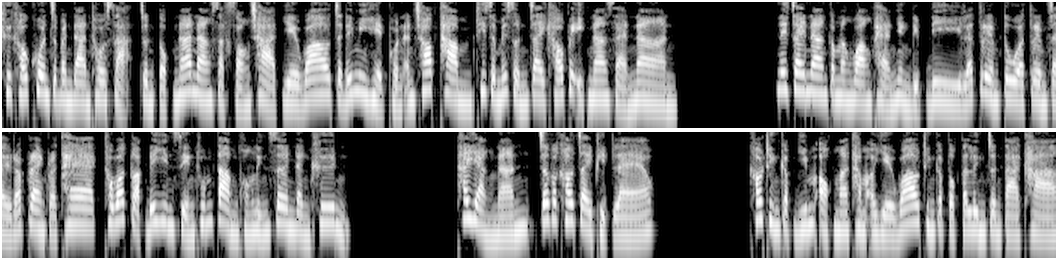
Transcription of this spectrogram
คือเขาควรจะบันดาลโทสะจนตบหน้านางสักสองฉาดเยว่าวจะได้มีเหตุผลอันชอบธรรมที่จะไม่สนใจเขาไปอีกนานแสนนาน ในใจนางกำลังวางแผนอย่างดิบดี และเตรียมตัวเตรียมใจรับแรงกระแทกทว่ากลับได้ยินเสียงทุ้มต่ำของหลินเซินดังขึ้น ถ้าอย่างนั้นเจ้าก็เข้าใจผิดแล้ว เขาถึงกับยิ้มออกมาทำเอาเยว่าวถึงกับตกตะลึงจนตาค้าง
